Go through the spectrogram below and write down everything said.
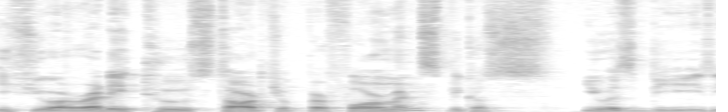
if you are ready to start your performance, because USB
